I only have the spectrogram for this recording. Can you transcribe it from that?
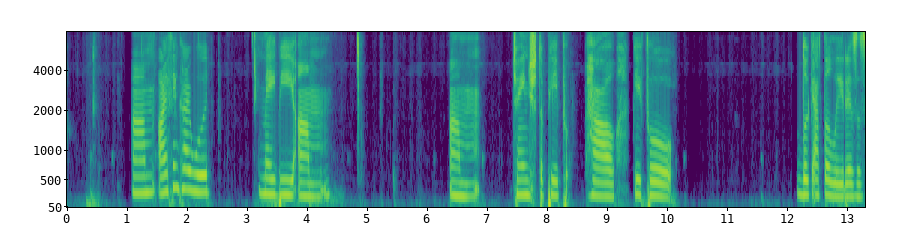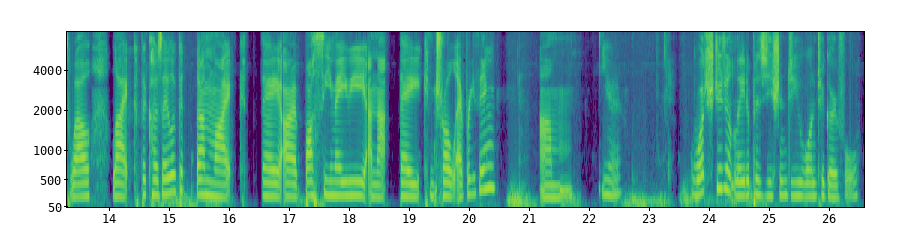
Um, I think I would maybe um um change the people how people look at the leaders as well, like because they look at them like they are bossy maybe and that they control everything. Um, yeah. What student leader position do you want to go for?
